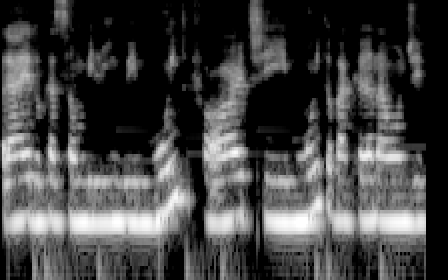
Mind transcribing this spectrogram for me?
para a educação bilíngue muito forte e muito bacana, onde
